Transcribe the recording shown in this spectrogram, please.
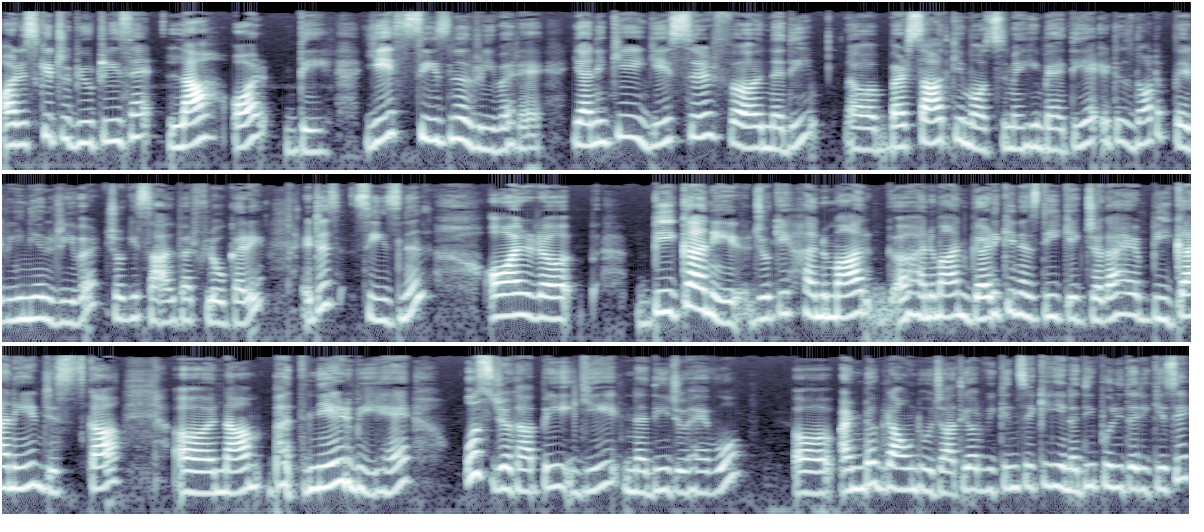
और इसके ट्रिब्यूटरीज हैं लाह और दे ये सीजनल रिवर है, यानी कि ये सिर्फ़ नदी बरसात के मौसम में ही बहती है। It is not a perennial river जो कि साल भर फ्लो करे। इट इज़ सीजनल और बीकानेर, जो कि हनुमान हनुमानगढ़ के नज़दीक एक जगह है, बीकानेर, जिसका नाम भतनेड़ भी है। उस जगह पे ये नदी जो है वो अंडरग्राउंड हो जाती है और वी कैन से कि ये नदी पूरी तरीके से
